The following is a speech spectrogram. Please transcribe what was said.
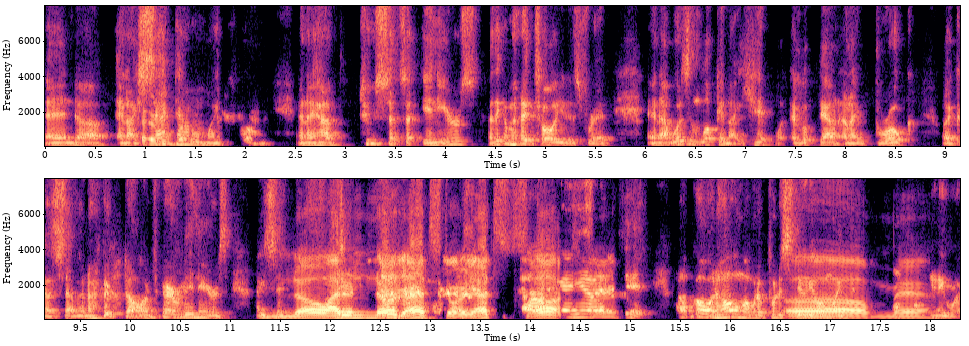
And uh, and I sat down on my phone and I have two sets of in ears. I think I might have told you this, Fred. And I wasn't looking. I hit. I looked down and I broke like a seven hundred dollar pair of veneers. I said, No, I didn't know that story. That Oh, sucks. man, you know that's it. I'm going home. I'm going to put a studio on my Oh man. anyway.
